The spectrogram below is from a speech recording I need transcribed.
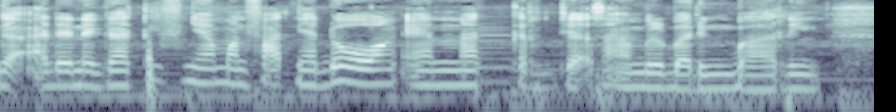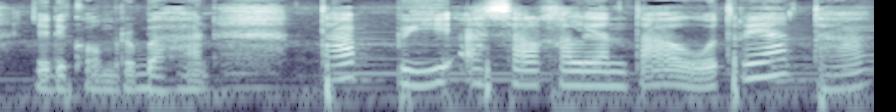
nggak ada negatifnya manfaatnya doang. Enak kerja sambil baring-baring jadi kaum rebahan tapi asal kalian tahu ternyata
